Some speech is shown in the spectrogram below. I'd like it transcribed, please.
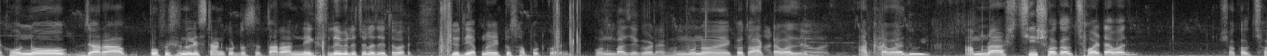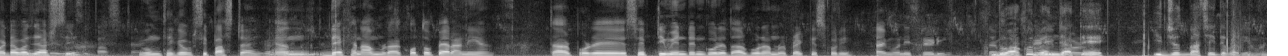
এখনও যারা প্রফেশনালি স্টান করতেছে তারা নেক্সট লেভেলে চলে যেতে পারে যদি আপনারা একটু সাপোর্ট করেন। এখন বাজে কয়টা এখন মনে হয় কত? আটটা বাজে। আটটা বাজে। আমরা আসছি সকাল ছয়টা বাজে। সকাল ছয়টা বাজে আসছি। ঘুম থেকে উঠছি পাঁচটায়। অ্যান্ড দেখেন আমরা কত প্যারা নিয়ে তারপরে সেফটি মেনটেন করে তারপরে আমরা প্র্যাকটিস করি। সাইমন ইজ রেডি দোয়া করবেন যাতে ইজ্জত বাঁচাইতে পারি আমার।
